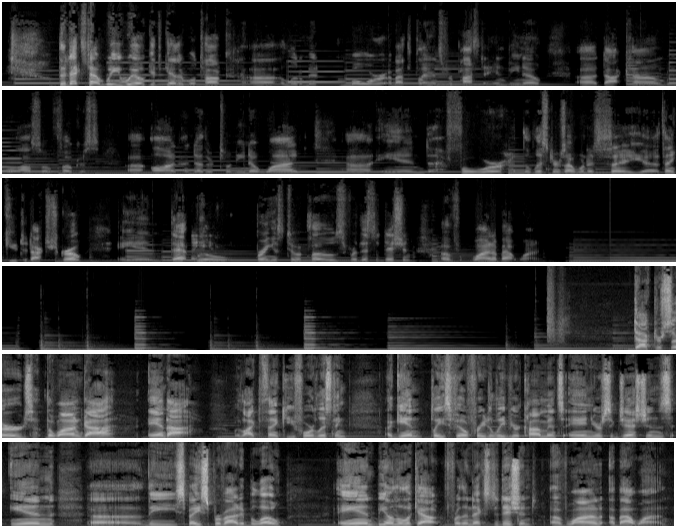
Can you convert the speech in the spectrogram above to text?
the next time we will get together, we'll talk uh, a little bit more about the plans for pastaandvino.com. Uh, dot com. we will also focus uh, on another Tonino wine. Uh, and for the listeners, I want to say uh, thank you to Dr. Scro. And that Thank you. will bring us to a close for this edition of Wine About Wine. Dr. Serge, the wine guy, and I would like to thank you for listening. Again, please feel free to leave your comments and your suggestions in uh, the space provided below. and be on the lookout for the next edition of Wine About Wine.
